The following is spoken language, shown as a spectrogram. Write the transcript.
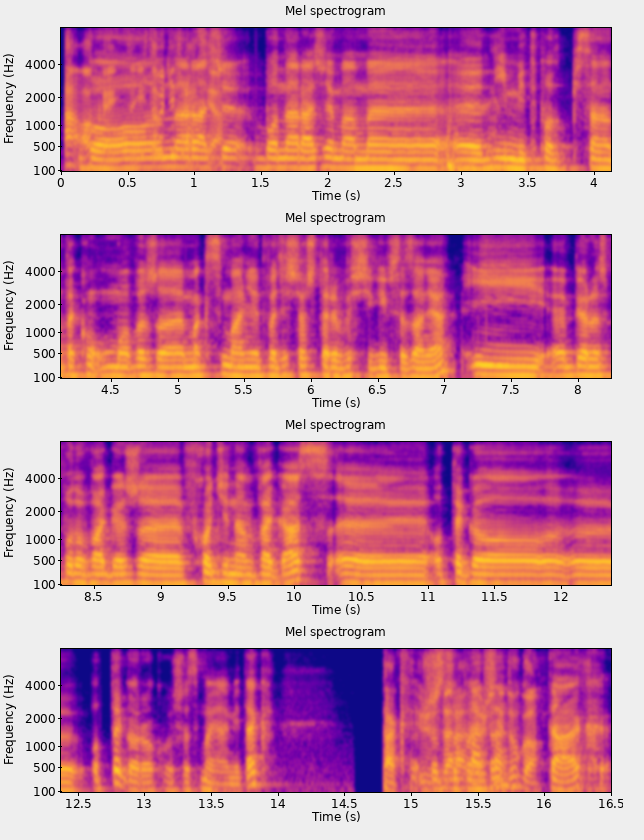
A, okay. bo, na razie, bo na razie mamy e, limit, podpisano taką umowę, że maksymalnie 24 wyścigi w sezonie i e, biorąc pod uwagę, że wchodzi nam Vegas e, od tego, od tego roku już jest Miami, tak? Tak, już, zaraz, tak, już tak, niedługo. Tak.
